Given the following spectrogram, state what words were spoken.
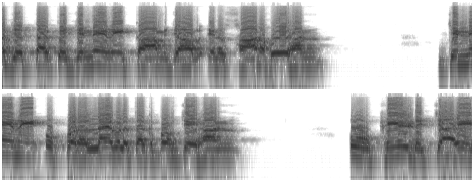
ਅੱਜ ਤੱਕ ਜਿੰਨੇ ਵੀ ਕਾਮਯਾਬ ਇਨਸਾਨ ਹੋਏ ਹਨ ਜਿੰਨੇ ਵੀ ਉੱਪਰ ਲੈਵਲ ਤੱਕ ਪਹੁੰਚੇ ਹਨ, ਉਹ ਫੀਲਡ ਚਾਹੇ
